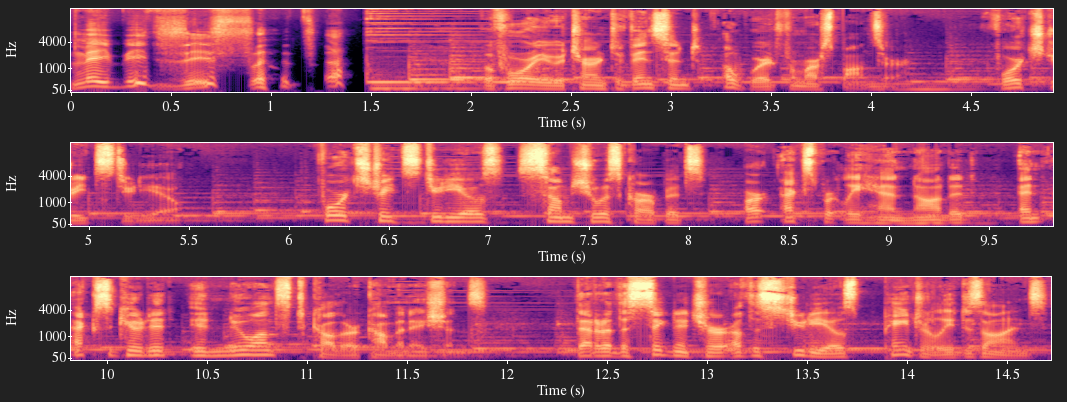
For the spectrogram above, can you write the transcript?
maybe this Before we return to Vincent, a word from our sponsor, Fort Street Studio. Fort Street Studio's sumptuous carpets are expertly hand knotted and executed in nuanced color combinations that are the signature of the studio's painterly designs,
